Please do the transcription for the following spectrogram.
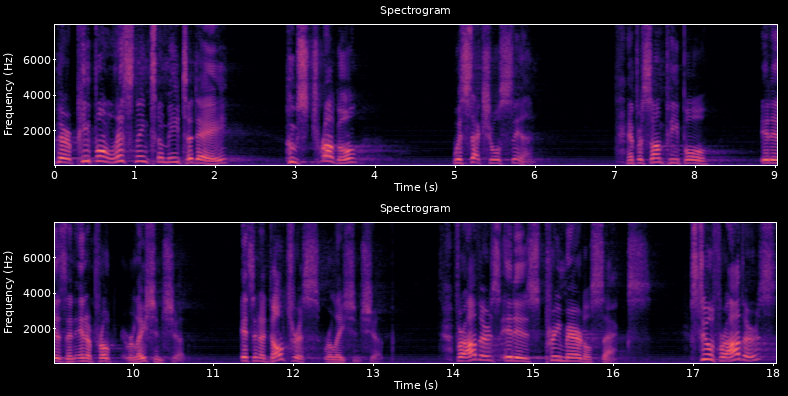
there are people listening to me today who struggle with sexual sin. And for some people, it is an inappropriate relationship, it's an adulterous relationship. For others, it is premarital sex. Still, for others,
